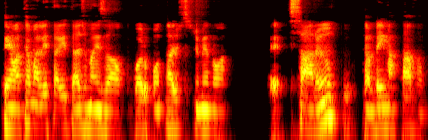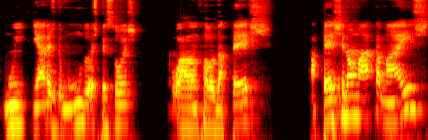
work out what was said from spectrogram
tem até uma letalidade mais alta, embora o contágio seja menor. É, sarampo também matava muito. Em áreas do mundo, as pessoas. O Alan falou da peste. A peste não mata mais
